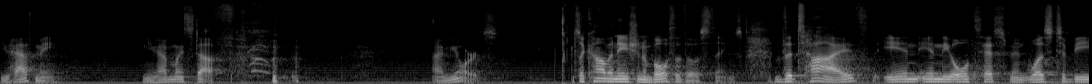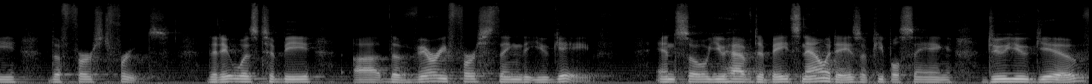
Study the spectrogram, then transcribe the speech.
you have me, and you have my stuff. I'm yours. It's a combination of both of those things. The tithe in, in the Old Testament was to be the first fruits that it was to be uh, the very first thing that you gave. And so you have debates nowadays of people saying, do you give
